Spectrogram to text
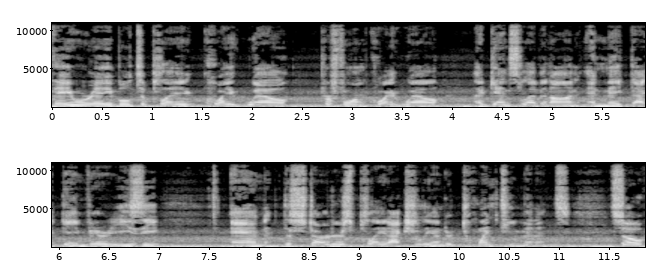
they were able to play quite well, perform quite well against Lebanon, and make that game very easy. And the starters played actually under 20 minutes. So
